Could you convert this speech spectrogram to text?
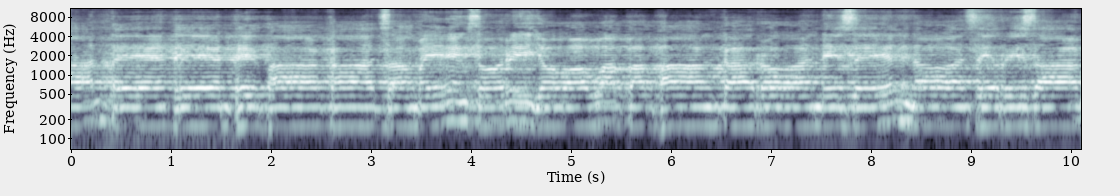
านเตเทนเทภาคาสเมงสุริโยวะปะพังกโรนิเสนโนสิริสาม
